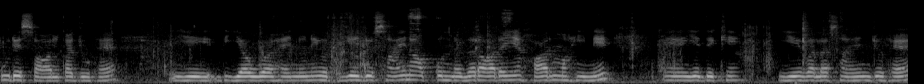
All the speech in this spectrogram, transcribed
पूरे साल का जो है ये दिया हुआ है इन्होंने और ये जो साइन आपको नज़र आ रहे हैं हर महीने ये देखें, ये वाला साइन जो है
